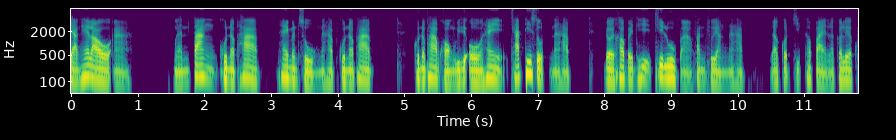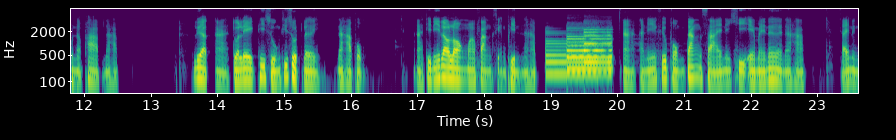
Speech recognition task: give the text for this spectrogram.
อยากให้เราอะเหมือนตั้งคุณภาพให้มันสูงนะครับ คุณภาพคุณภาพของวิดีโอให้ชัดที่สุดนะครับ โดยเข้าไปที่ที่รูปอ่าฟันเฟืองนะครับ แล้วกดคลิกเข้าไปแล้วก็เลือกคุณภาพนะครับ เลือกอ่าตัวเลขที่สูงที่สุดเลยนะครับผมอ่าทีนี้เราลองมาฟังเสียงพินนะครับ อะอันนี้คือผมตั้งสายในคีย์ A minor นะครับสายหนึ่ง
